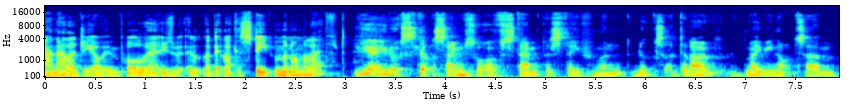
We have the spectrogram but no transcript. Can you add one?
analogy of him, Paul. He's a bit like a Stiepermann on the left. Yeah, he looks got the same sort of stamp as Stiepermann. Looks, I don't know, maybe not. Um,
